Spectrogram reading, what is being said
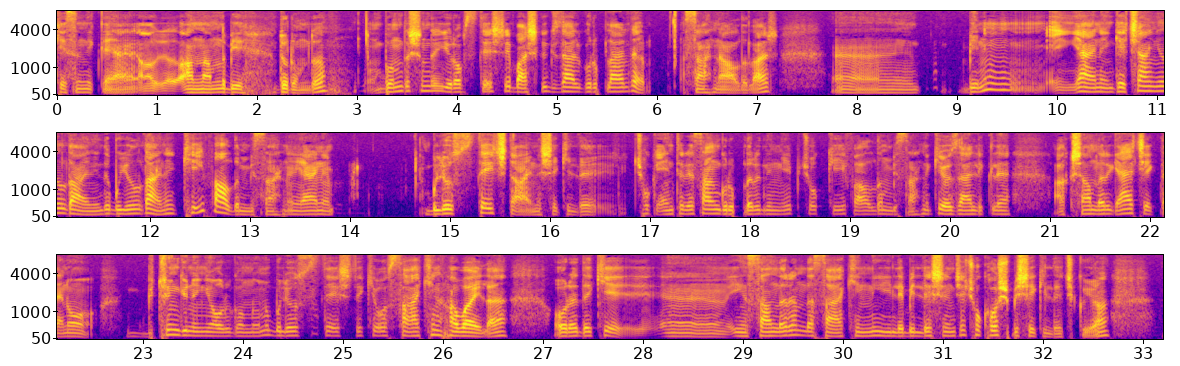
Kesinlikle yani anlamlı bir durumdu. Bunun dışında Europe Stage'de başka güzel gruplarda sahne aldılar. Ee, benim yani geçen yıl da aynıydı, bu yıl da aynı. Keyif aldım bir sahne. Yani Blues Stage de aynı şekilde çok enteresan grupları dinleyip çok keyif aldığım bir sahne ki özellikle akşamları gerçekten o bütün günün yorgunluğunu Blues Stage'deki o sakin havayla oradaki e, insanların da sakinliğiyle birleşince çok hoş bir şekilde çıkıyor.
